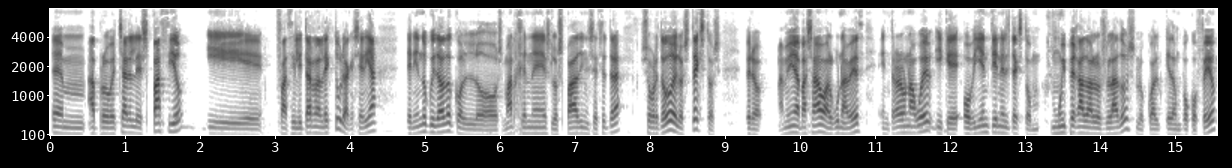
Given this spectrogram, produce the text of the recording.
em, aprovechar el espacio y facilitar la lectura, que sería teniendo cuidado con los márgenes, los paddings, etcétera, sobre todo de los textos. Pero a mí me ha pasado alguna vez entrar a una web y que o bien tiene el texto muy pegado a los lados, lo cual queda un poco feo,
